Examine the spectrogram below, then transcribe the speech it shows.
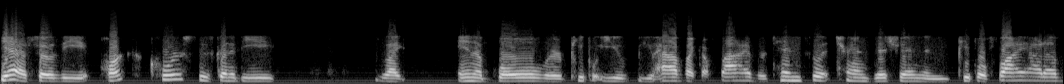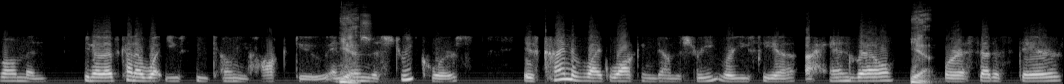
Yeah, so the park course is going to be like in a bowl where people you you have like a five or ten foot transition and people fly out of them and you know that's kind of what you see Tony Hawk do and yes. then the street course is kind of like walking down the street where you see a, a handrail yeah. or a set of stairs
